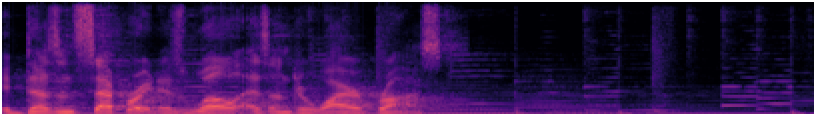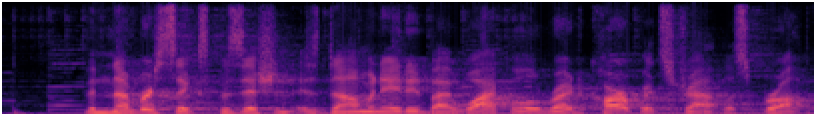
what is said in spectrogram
it doesn't separate as well as underwire bras. The number 6 position is dominated by Wacoal Red Carpet Strapless Bra.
